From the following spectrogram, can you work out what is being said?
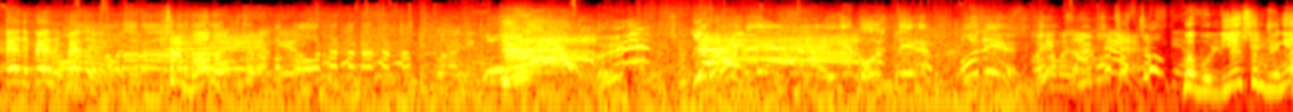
빼야 돼 빼야 돼 빼야 돼 이 사람 뭐하노? 어디? 왜 멈췄죠? 뭐야 뭐 리액션 중이야?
